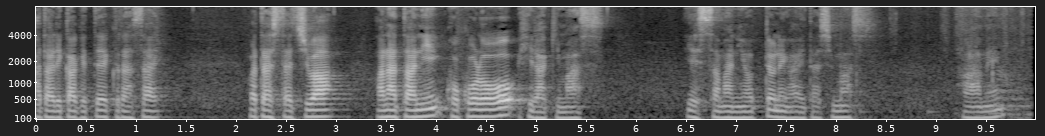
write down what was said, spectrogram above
語りかけてください。私たちはあなたに心を開きます。イエス様によってお願いいたします。アーメン。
